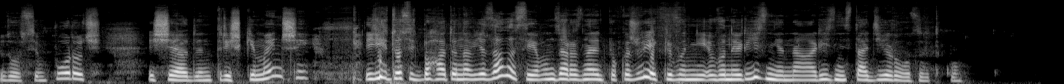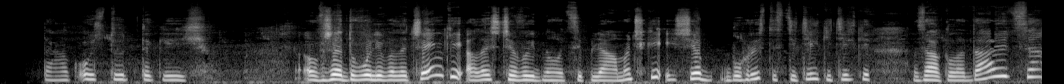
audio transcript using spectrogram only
зовсім поруч. І ще один трішки менший. Їх досить багато нав'язалося. Я вам зараз навіть покажу, які вони, вони різні на різній стадії розвитку. Так, ось тут такий е, вже доволі величенький, але ще видно оці плямочки, і ще бугристості тільки-тільки закладаються.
